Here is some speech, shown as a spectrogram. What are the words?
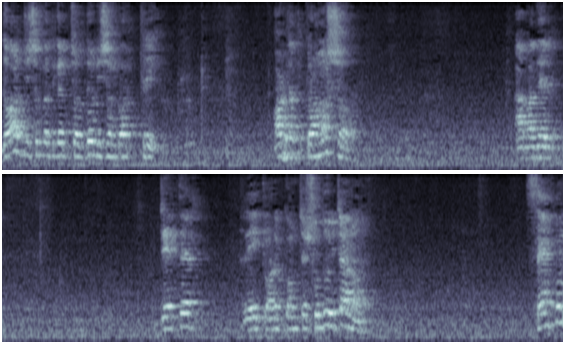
দশ ডিসেম্বর থেকে চোদ্দ ডিসেম্বর থ্রি অর্থাৎ ক্রমশ আমাদের ডেথের রেট অনেক কমছে, শুধু এটা নয় স্যাম্পল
